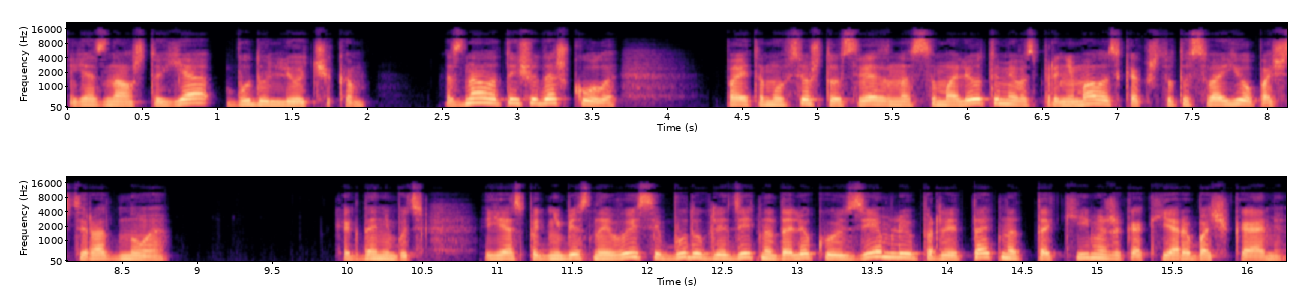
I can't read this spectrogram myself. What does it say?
Я знал, что я буду летчиком. Знал это еще до школы, поэтому все, что связано с самолетами, воспринималось как что-то свое, почти родное. Когда-нибудь я с поднебесной выси буду глядеть на далекую землю и пролетать над такими же, как я, рыбачками.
